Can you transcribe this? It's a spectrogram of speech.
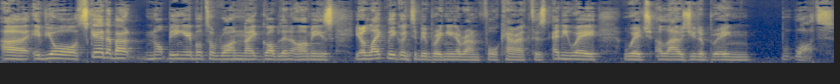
Uh, if you're scared about not being able to run Night Goblin armies, you're likely going to be bringing around four characters anyway, which allows you to bring what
